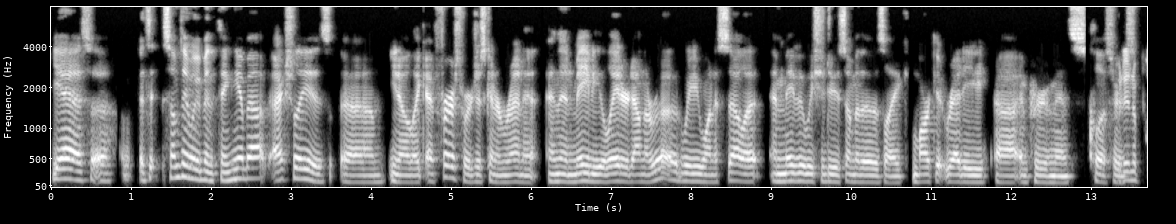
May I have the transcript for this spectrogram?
Yeah, it's, uh, it's something we've been thinking about actually is, um, you know, like at first we're just going to rent it and then maybe later down the road we want to sell it and maybe we should do some of those like market ready, uh, improvements closer. Put in to- a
